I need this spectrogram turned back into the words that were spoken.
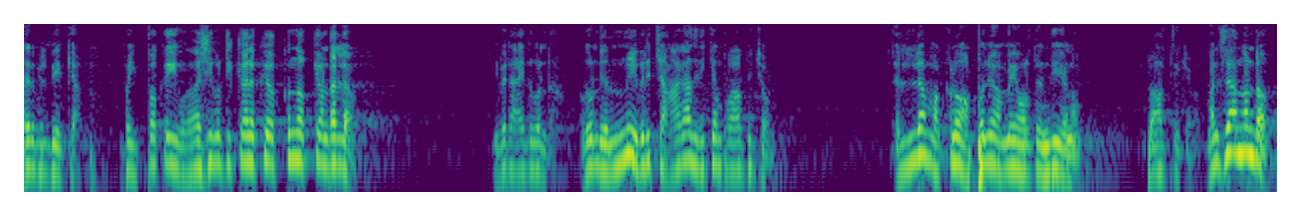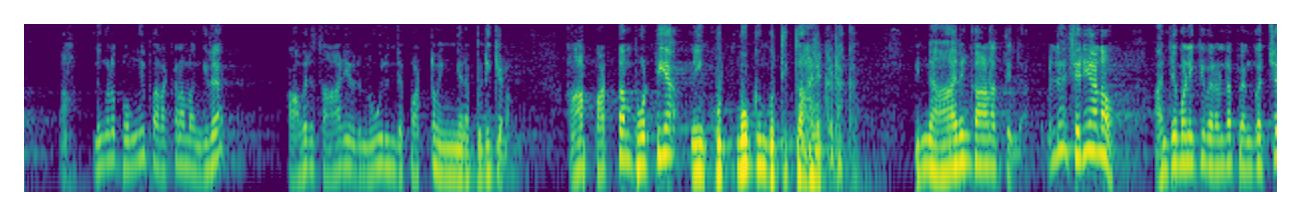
there will be a gap അപ്പൊ ഇപ്പൊക്കെ ഈ വാശി കുട്ടിക്കാനൊക്കെ ഒക്കുന്നൊക്കെ ഉണ്ടല്ലോ. ഇവരായതുകൊണ്ടാണ് അതുകൊണ്ട് എന്നും ഇവർ ചാകാതിരിക്കാൻ പ്രാർത്ഥിച്ചോണം. എല്ലാ മക്കളും അപ്പനും അമ്മയും ഓർത്ത് എന്ത് ചെയ്യണം? പ്രാർത്ഥിക്കണം. മനസ്സിലാകുന്നുണ്ടോ നിങ്ങൾ പൊങ്ങി പറക്കണമെങ്കിൽ അവർ താഴെ ഒരു നൂലിന്റെ പട്ടം ഇങ്ങനെ പിടിക്കണം. ആ പട്ടം പൊട്ടിയ നീ മൂക്കും കുത്തി താഴെ കിടക്കും. പിന്നെ ആരും കാണത്തില്ല. വലിയ ശരിയാണോ? അഞ്ചു മണിക്ക് വരേണ്ട പെങ്കൊച്ച്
